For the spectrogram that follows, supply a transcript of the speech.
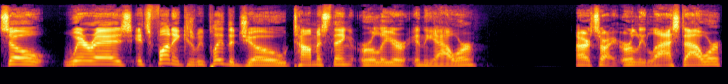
So, whereas it's funny because we played the Joe Thomas thing earlier in the hour, or sorry, early last hour,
